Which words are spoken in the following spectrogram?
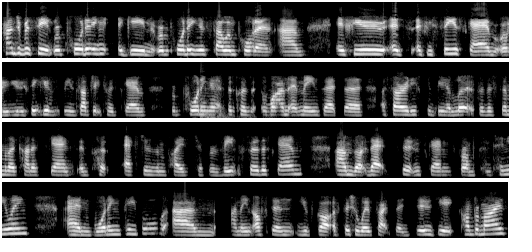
Hundred percent. Reporting again. Reporting is so important. Um, if you it's if you see a scam or you think you've been subject to a scam, reporting it because one it means that the authorities can be alert for the similar kind of scams and put actions in place to prevent further scams. Um, that certain scams from continuing and warning people. Um, I mean, often you've got official websites that do get compromised.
